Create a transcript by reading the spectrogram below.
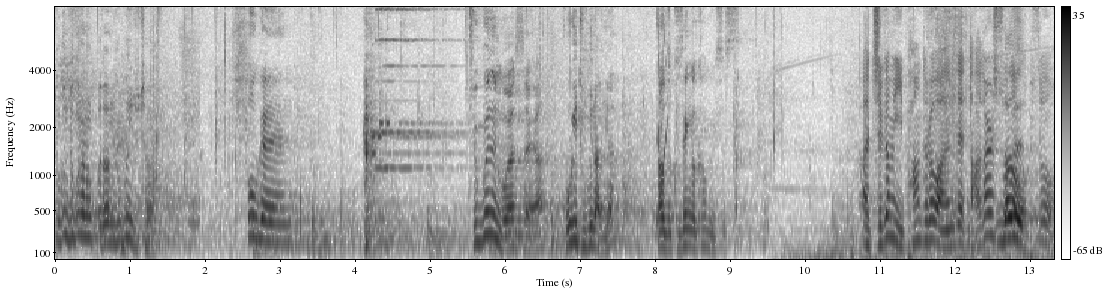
두근두근 하는 것보다는 포근이 좋잖아. 포근. 두근은 뭐였어요? 고기 두근 아니야? 나도 그 생각하고 있었어. 아 지금 이 방 들어왔는데 나갈 수가 없어.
